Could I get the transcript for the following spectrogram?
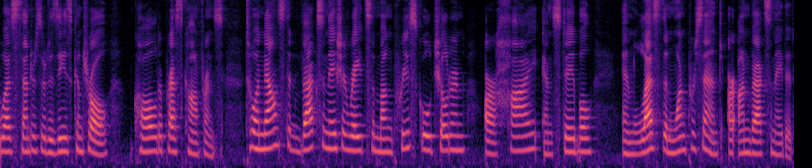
U.S. Centers for Disease Control called a press conference to announce that vaccination rates among preschool children are high and stable, and less than 1% are unvaccinated.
